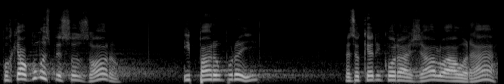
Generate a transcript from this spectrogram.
Porque algumas pessoas oram e param por aí. Mas eu quero encorajá-lo a orar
